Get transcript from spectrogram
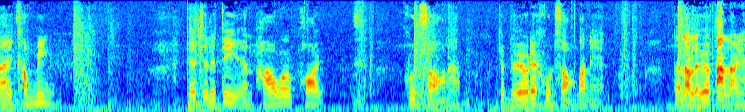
Night Coming Agility and Power Point คูณ 2 นะครับ เก็บเลเวลได้คูณ 2 ตอนนี้ แต่เราเลเวลตันแล้วไง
